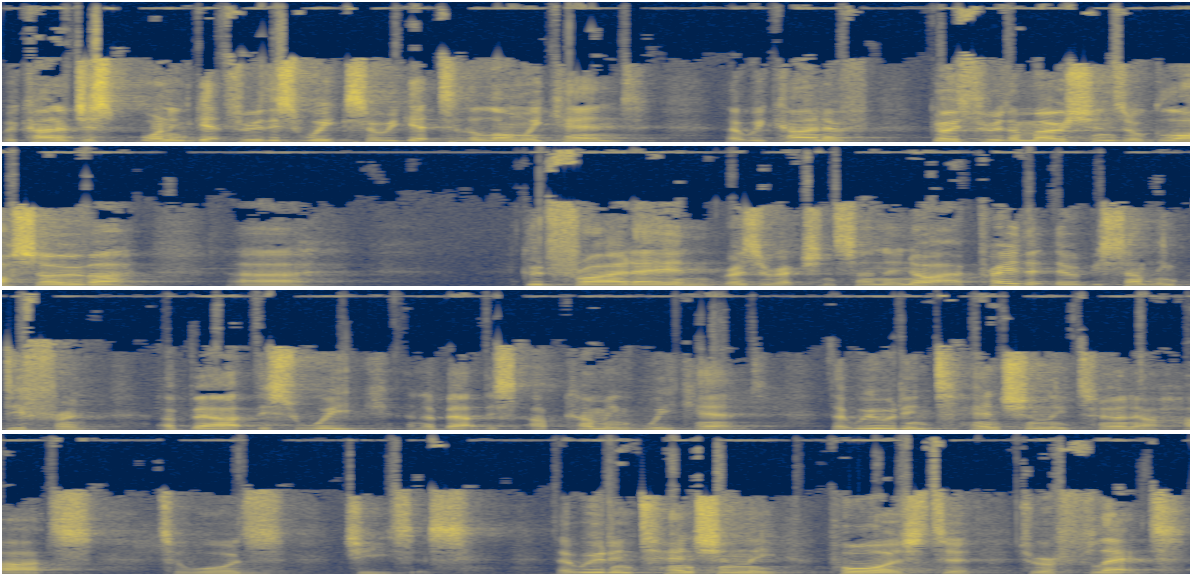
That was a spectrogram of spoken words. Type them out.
we're kind of just wanting to get through this week so we get to the long weekend. That we kind of go through the motions or gloss over uh, Good Friday and Resurrection Sunday. No, I pray that there would be something different about this week and about this upcoming weekend. That we would intentionally turn our hearts towards Jesus. That we would intentionally pause to, to reflect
